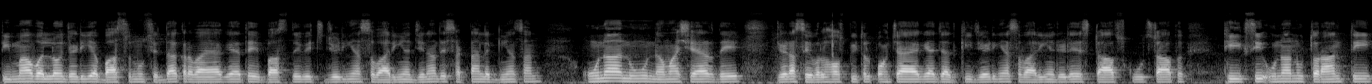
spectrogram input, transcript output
ਟੀਮਾਂ ਵੱਲੋਂ ਜਿਹੜੀ ਆ ਬੱਸ ਨੂੰ ਸਿੱਧਾ ਕਰਵਾਇਆ ਗਿਆ ਤੇ ਬੱਸ ਦੇ ਵਿੱਚ ਜਿਹੜੀਆਂ ਸਵਾਰੀਆਂ ਜਿਨ੍ਹਾਂ ਦੇ ਸੱਟਾਂ ਲੱਗੀਆਂ ਸਨ, ਉਹਨਾਂ ਨੂੰ ਨਵਾਂ ਸ਼ਹਿਰ ਦੇ ਜਿਹੜਾ ਸਿਵਲ ਹਸਪੀਟਲ ਪਹੁੰਚਾਇਆ ਗਿਆ, ਜਦਕਿ ਜਿਹੜੀਆਂ ਸਵਾਰੀਆਂ ਜਿਹੜੇ ਸਟਾਫ, ਸਕੂਲ ਸਟਾਫ ਠੀਕ ਸੀ, ਉਹਨਾਂ ਨੂੰ ਤੁਰੰਤ ਹੀ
